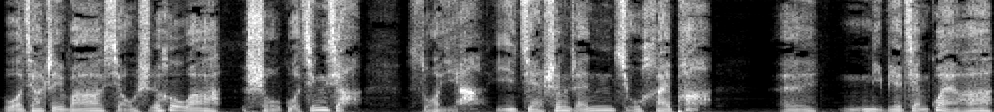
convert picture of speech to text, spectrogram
我家这娃小时候啊受过惊吓，所以啊一见生人就害怕。哎，你别见怪啊。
